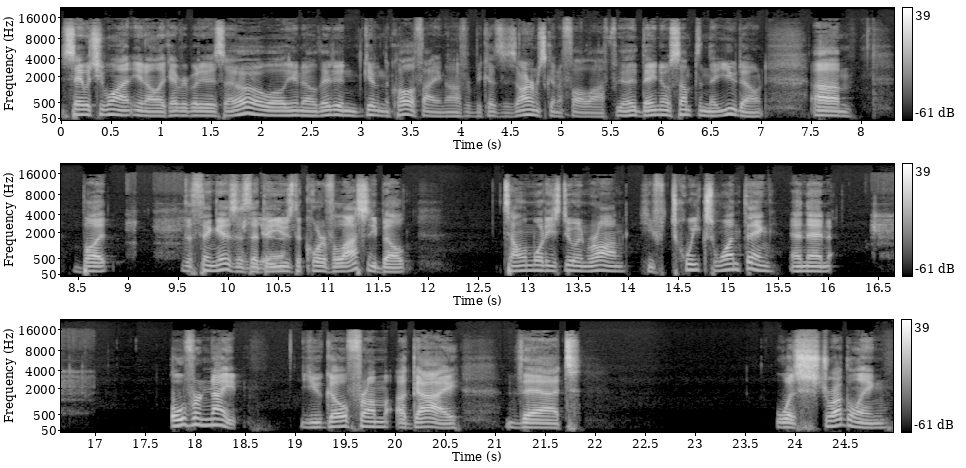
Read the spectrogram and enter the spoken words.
say what you want, you know, like everybody was like, oh, well, you know, they didn't give him the qualifying offer because his arm's going to fall off. They they know something that you don't. Um, but the thing is, is that they use the core velocity belt, tell him what he's doing wrong. He tweaks one thing, and then overnight, you go from a guy that was struggling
